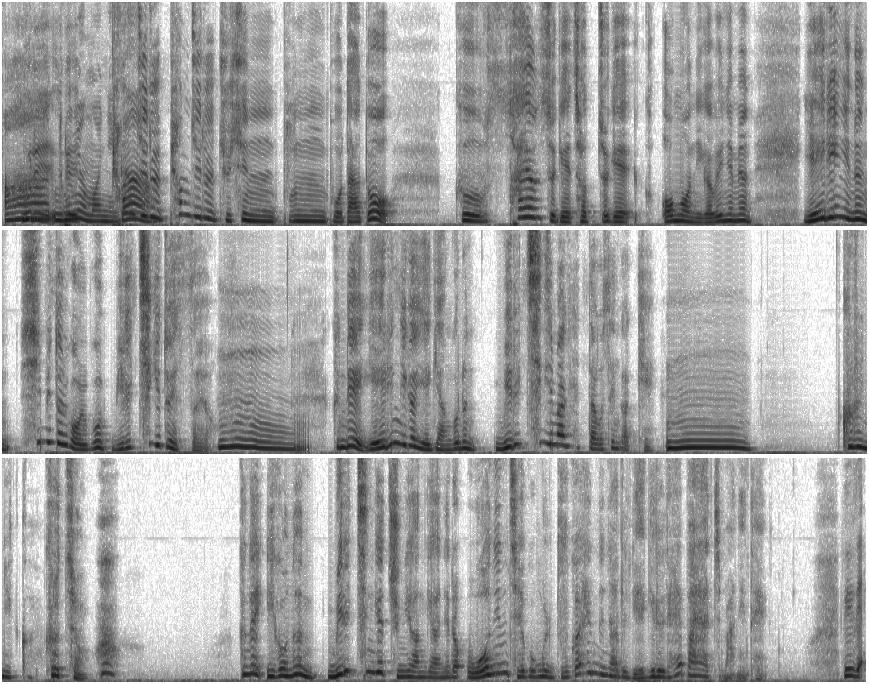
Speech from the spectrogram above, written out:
아, 우리 우리 동희 어머니가 편지를 편지를 주신 분보다도 그 사연 속에 저쪽에 어머니가 왜냐면 예린이는 시비들 걸고 밀치기도 했어요. 음. 근데 예린이가 얘기한 거는 밀치기만 했다고 생각해. 음. 그러니까요. 그렇죠. 근데 이거는 밀친 게 중요한 게 아니라 원인 제공을 누가 했느냐를 얘기를 해봐야지만이 돼. 그러니까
